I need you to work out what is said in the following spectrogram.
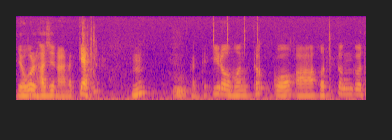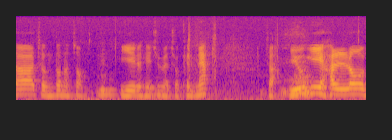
욕을 하진 않을게. 응? 근데 이름은 듣고 아 어떤 거다 정도는 좀 이해를 해주면 좋겠네. 자, 유기할로젠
